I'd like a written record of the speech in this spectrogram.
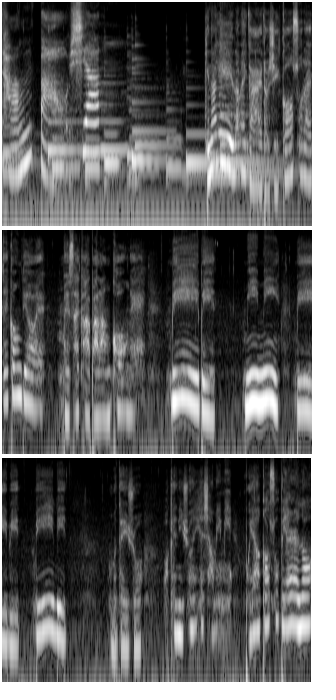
藏宝箱。今仔日咱要讲的都是故事内底讲到的，袂使靠别人讲的秘密、秘密、秘密、秘密。我们可以说：“我跟你说一个小秘密，不要告诉别人哦。”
